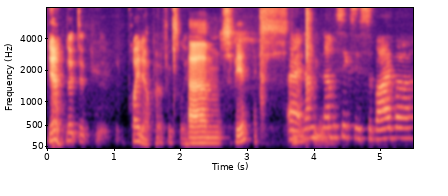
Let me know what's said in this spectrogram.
Yeah, it, it played out perfectly. Um, Sophia. Next. All right, num- number six is Survivor.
